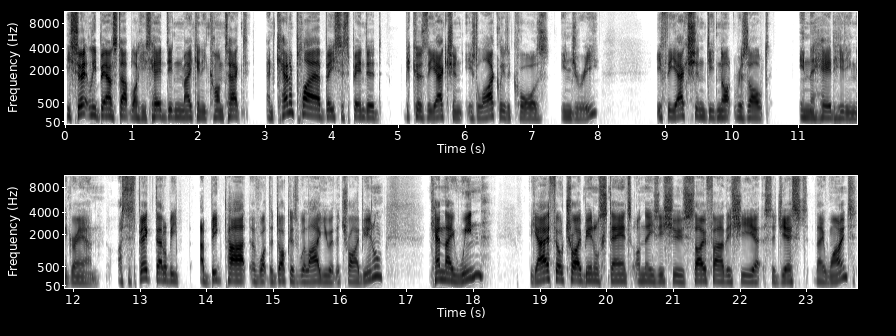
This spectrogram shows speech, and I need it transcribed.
He certainly bounced up like his head didn't make any contact. And can a player be suspended because the action is likely to cause injury if the action did not result in the head hitting the ground? I suspect that'll be a big part of what the Dockers will argue at the tribunal. Can they win? The AFL tribunal stance on these issues so far this year suggests they won't,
